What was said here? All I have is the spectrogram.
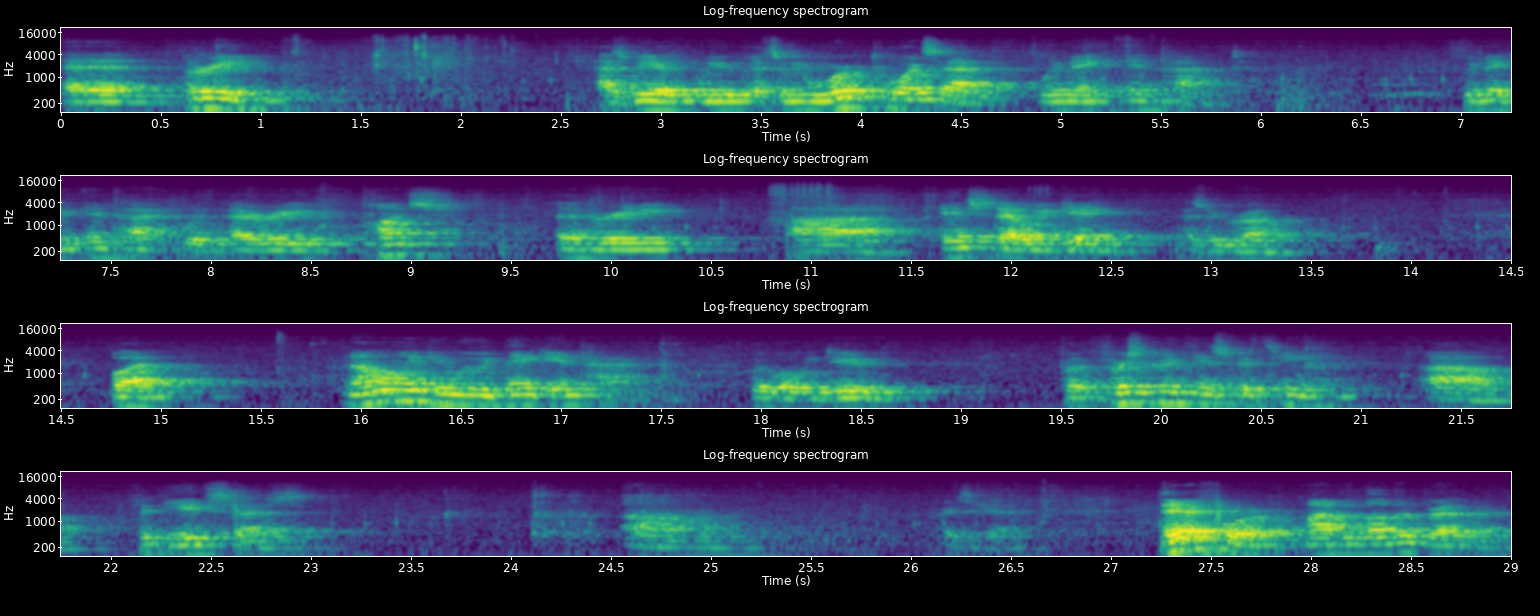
And then three, as we, we, as we work towards that, we make impact. We make impact with every punch, every uh, inch that we gain as we run. But not only do we make impact with what we do, but 1 Corinthians 15, um, 58 says, um, praise God. Therefore, my beloved brethren,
